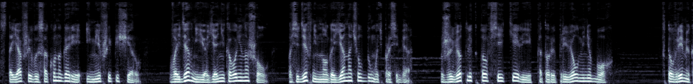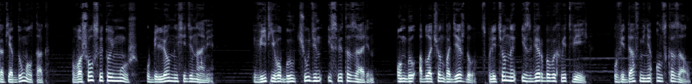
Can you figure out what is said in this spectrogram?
стоявшей высоко на горе, имевшей пещеру. Войдя в нее, я никого не нашел — Посидев немного, я начал думать про себя. Живет ли кто в сей келье, который привел меня Бог? В то время, как я думал так, вошел святой муж, убеленный сединами. Вид его был чуден и светозарен. Он был облачен в одежду, сплетенную из вербовых ветвей. Увидав меня, он сказал,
